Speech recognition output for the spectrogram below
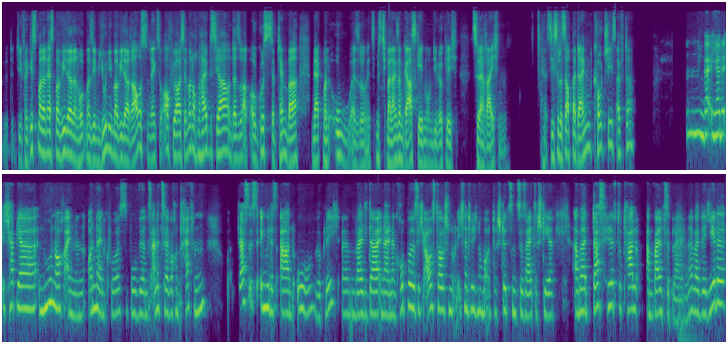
die vergisst man dann erstmal wieder, dann holt man sie im Juni mal wieder raus und denkt so, ach ja, ist ja immer noch ein halbes Jahr und dann so ab August, September merkt man, oh, also jetzt müsste ich mal langsam Gas geben, um die wirklich zu erreichen. Siehst du das auch bei deinen Coaches öfter? Mm, ja, ich habe ja nur noch einen Online-Kurs, wo wir uns alle zwei Wochen treffen. Das ist irgendwie das A und O, wirklich, ähm, weil die da in einer Gruppe sich austauschen und ich natürlich nochmal unterstützend zur Seite stehe. Aber das hilft total, am Ball zu bleiben, ne? weil wir jede,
